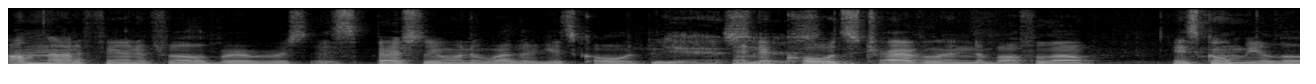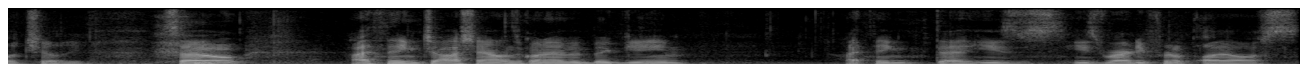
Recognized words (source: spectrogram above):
I'm not a fan of Philip Rivers, especially when the weather gets cold. Yeah, and the Colts traveling to Buffalo, it's going to be a little chilly. So I think Josh Allen's going to have a big game. I think that he's he's ready for the playoffs.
